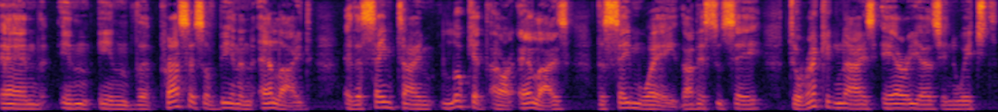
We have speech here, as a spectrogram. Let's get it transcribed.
And in, in the process of being an allied, at the same time, look at our allies the same way. That is to say, to recognize areas in which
